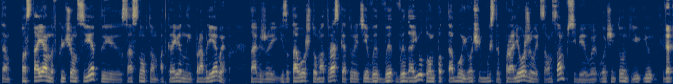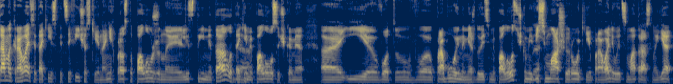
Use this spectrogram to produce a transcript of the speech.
там постоянно включен свет, и со сном там откровенные проблемы – также из-за того, что матрас, который тебе вы, вы, выдают, он под тобой очень быстро пролеживается, он сам по себе очень тонкий. И... Да там и кровати такие специфические, на них просто положены листы металла да. такими полосочками, э, и вот в пробоины между этими полосочками да. весьма широкие проваливается матрас. Но я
